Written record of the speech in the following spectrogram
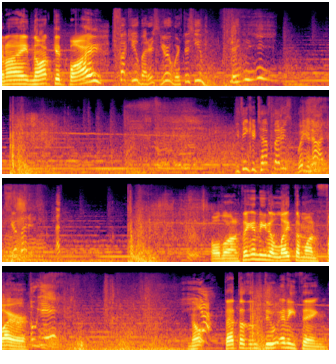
can I not get by? Fuck you, Butters. You're a worthless human. You think you're tough, Butters? Well, you're not. You're Butters. Hold on, I think I need to light them on fire. Oh, yeah? Nope. Yeah. that doesn't do anything.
